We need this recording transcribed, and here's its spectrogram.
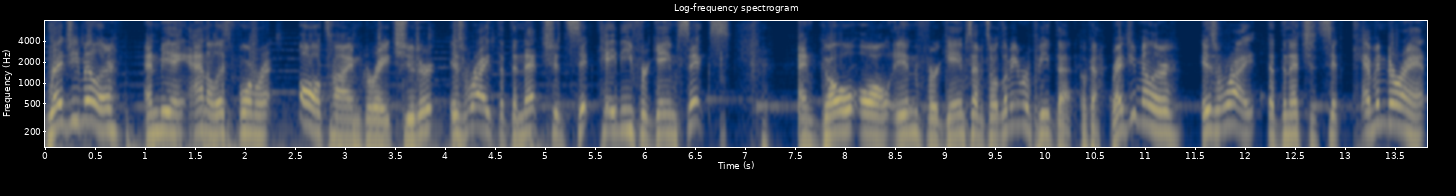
Reggie Miller, NBA analyst, former all-time great shooter, is right that the Nets should sit KD for Game Six and go all in for Game Seven. So let me repeat that. Okay. Reggie Miller is right that the Nets should sit Kevin Durant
